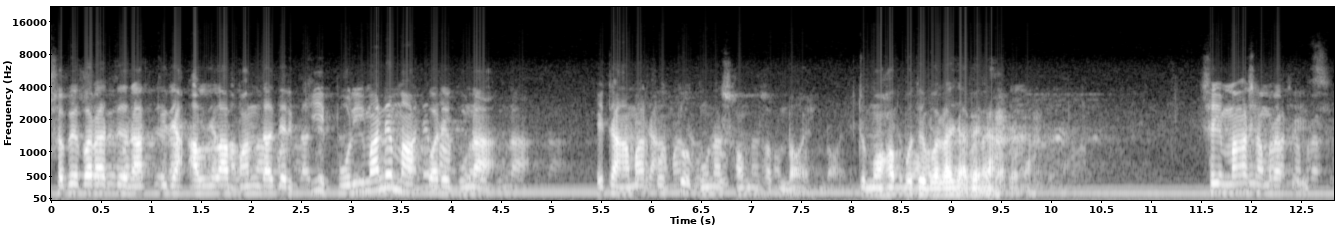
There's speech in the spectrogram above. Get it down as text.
শবে বারাতে রাত্রিরে আল্লাহ বান্দাদের কি পরিমাণে মাফ করে গুণা এটা আমার পক্ষে গুণা সম্ভব নয়। একটু মহব্বতে বলা যাবে না? সেই মাস আমরা পেয়েছি।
